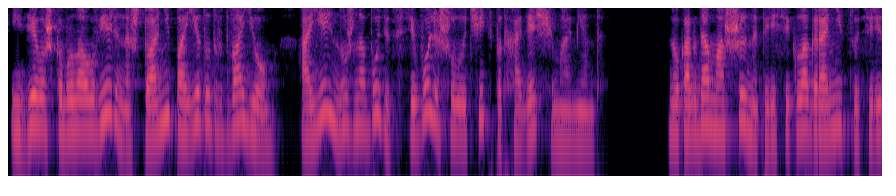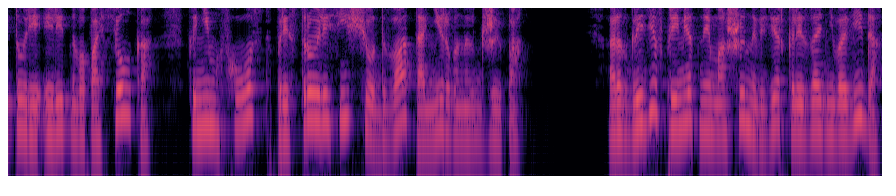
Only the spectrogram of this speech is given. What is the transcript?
и девушка была уверена, что они поедут вдвоем, а ей нужно будет всего лишь улучить подходящий момент. Но когда машина пересекла границу территории элитного поселка, к ним в хвост пристроились еще два тонированных джипа. Разглядев приметные машины в зеркале заднего вида,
